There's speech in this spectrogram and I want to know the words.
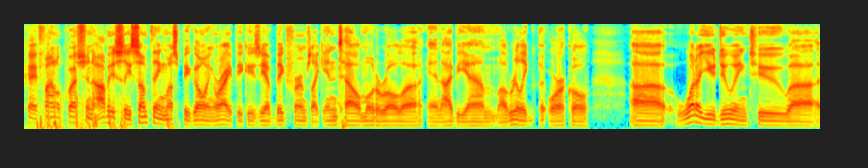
Okay, final question. Obviously, something must be going right because you have big firms like Intel, Motorola, and IBM, uh, really Oracle. Uh, what are you doing to uh,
